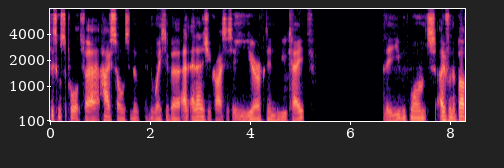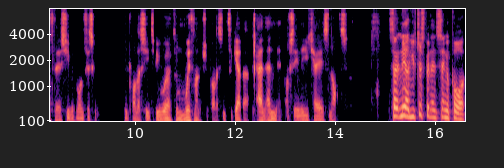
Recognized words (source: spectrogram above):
fiscal support for households in the, in the wake of a, an, an energy crisis in Europe and in the UK you would want, over and above this, you would want fiscal policy to be working with monetary policy together. And, and obviously in the UK, it's not. So, Neil, you've just been in Singapore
